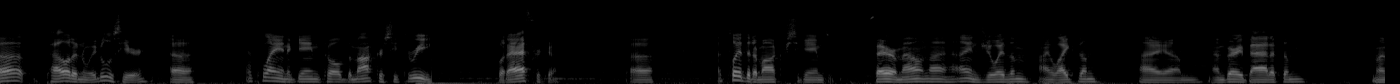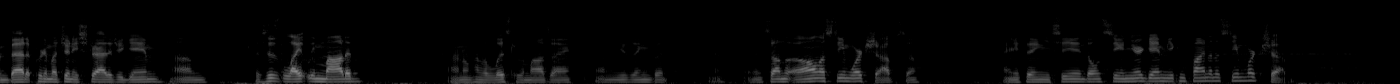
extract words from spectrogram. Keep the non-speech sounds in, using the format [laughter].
Uh, Paladin Wiggles here. Uh, we're playing a game called Democracy 3, but Africa. Uh, I've played the Democracy games a fair amount. I, I enjoy them. I like them. I, um, I'm very bad at them. I'm bad at pretty much any strategy game. Um, this is lightly modded. I don't have a list of the mods I am using, but yeah, it's on the, on the Steam Workshop, so anything you see and don't see in your game, you can find on the Steam Workshop.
